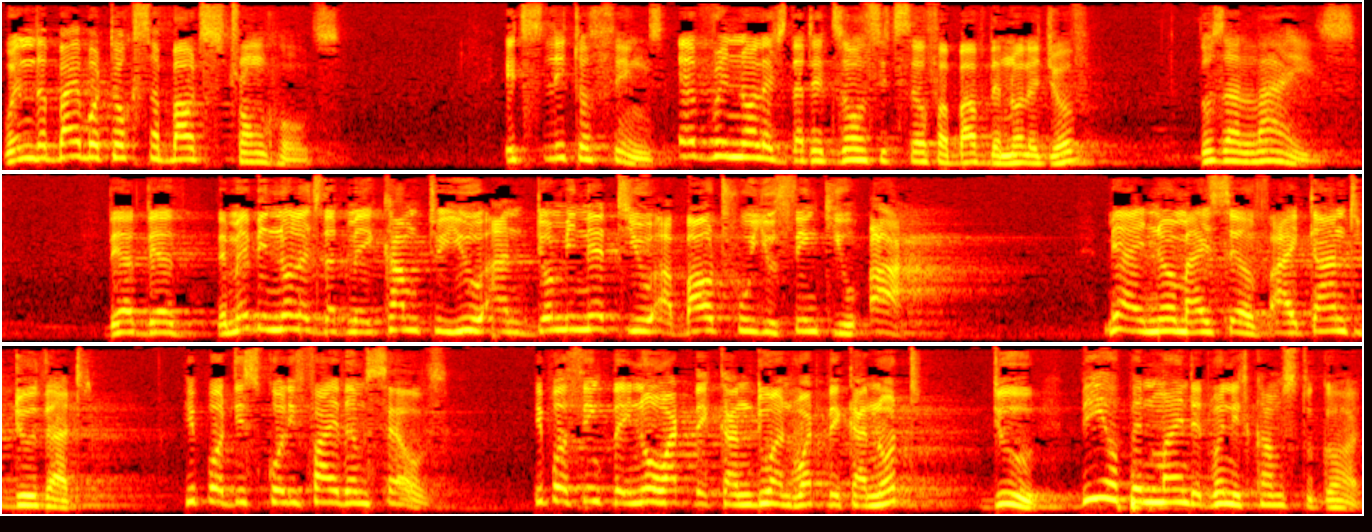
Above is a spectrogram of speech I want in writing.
When the Bible talks about strongholds, it's little things. Every knowledge that exalts itself above the knowledge of, those are lies. There, there, there may be knowledge that may come to you and dominate you about who you think you are. Me, I know myself. I can't do that. People disqualify themselves. People think they know what they can do and what they cannot do. Be open minded when it comes to God.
